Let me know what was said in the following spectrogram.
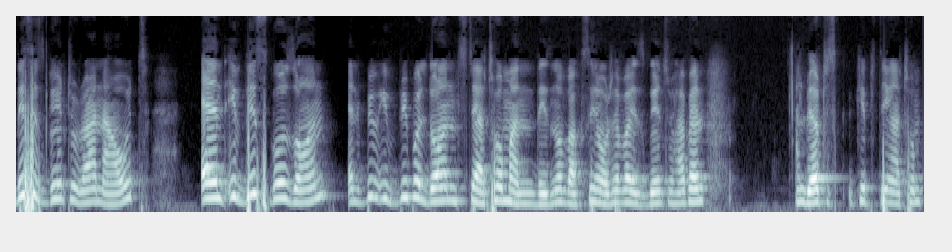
this is going to run out. And if this goes on and pe- if people don't stay at home and there's no vaccine or whatever is going to happen and we have to keep staying at home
